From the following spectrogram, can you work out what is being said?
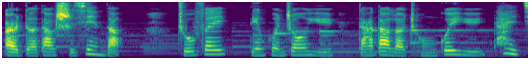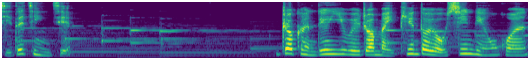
而得到实现的，除非灵魂终于达到了重归于太极的境界。这肯定意味着每天都有新灵魂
